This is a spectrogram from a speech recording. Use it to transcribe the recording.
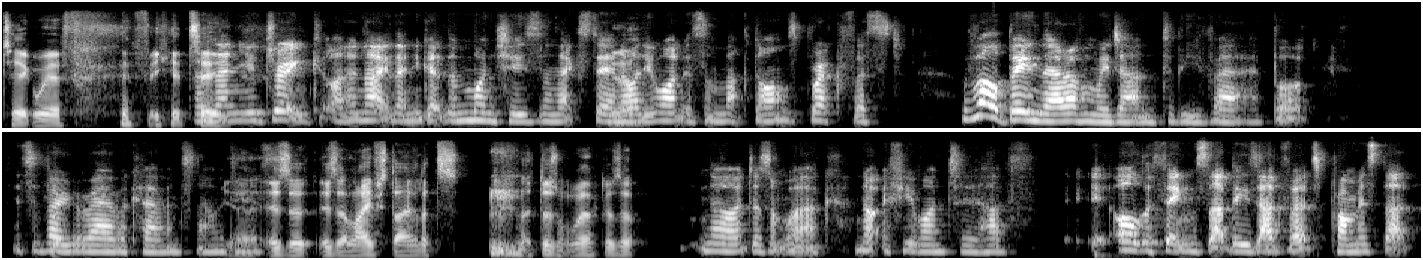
takeaway for your tea. And then you drink on a night, then you get the munchies the next day, and yeah. all you want is a McDonald's breakfast. We've all been there, haven't we, Dan? To be fair, but it's a very rare occurrence nowadays. Yeah, is a is a lifestyle that's that doesn't work, does it? No, it doesn't work. Not if you want to have eh, all the things that these adverts promise that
